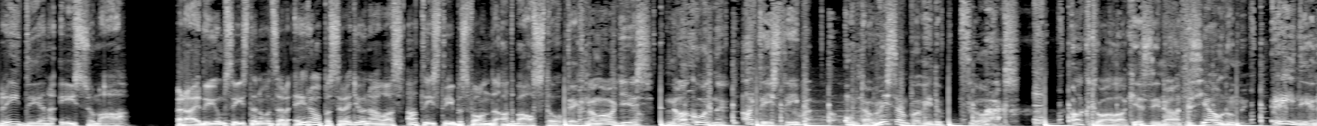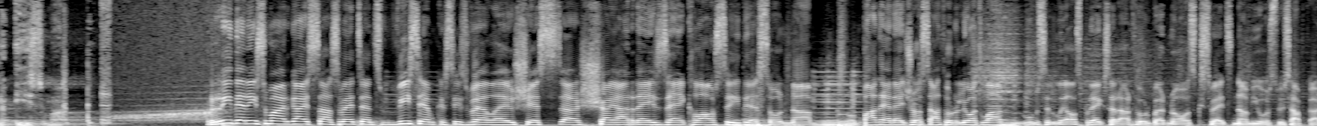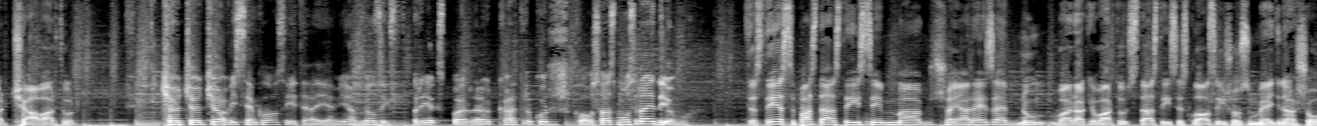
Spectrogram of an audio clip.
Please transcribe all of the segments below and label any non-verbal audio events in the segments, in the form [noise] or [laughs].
Rītdiena īsumā. Raidījums īstenots ar Eiropas Reģionālās attīstības fonda atbalstu. Tehnoloģijas, nākotne, attīstība un tam visam pa vidu cilvēks. Aktuālākie zinātnīs jaunumi - Rītdiena īsumā. Rītdien īsumā ir gaisa sveiciens visiem, kas izvēlējušies šajā reizē klausīties un, un patērēt šo saturu ļoti labi. Mums ir liels prieks ar Arthuru Bernovs, kas sveicinām jūs visapkārt. Čau, Artur! Čau, čau, čau visiem klausītājiem. Jā, milzīgs prieks par uh, katru, kurš klausās mūsu raidījumu. Tas tiesa, pastāstīsim šajā reizē. Nu, vairāk jau Arthurs stāstīs, es klausīšos un mēģināšu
